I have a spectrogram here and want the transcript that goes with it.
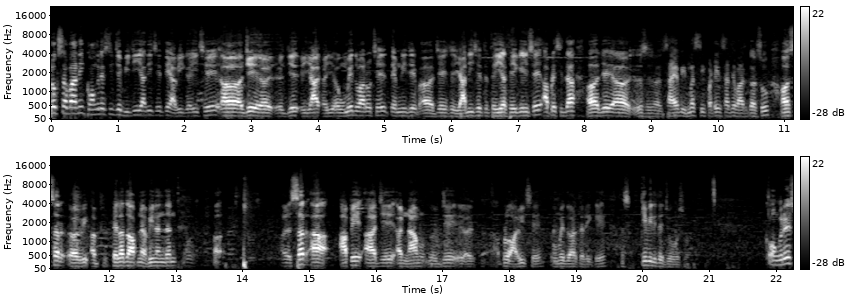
લોકસભાની કોંગ્રેસની જે બીજી યાદી છે તે આવી ગઈ છે. જે ઉમેદવારો છે તેમની જે યાદી છે તે તૈયાર થઈ ગઈ છે. આપણે સીધા જે સાહેબ હિંમતસિંહ પટેલ સાથે વાત કરશું. સર પહેલા તો આપને અભિનંદન. સર આપે આ જે નામ જે આપણું આવ્યું છે ઉમેદવાર તરીકે, કેવી રીતે જોવો છો? કોંગ્રેસ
